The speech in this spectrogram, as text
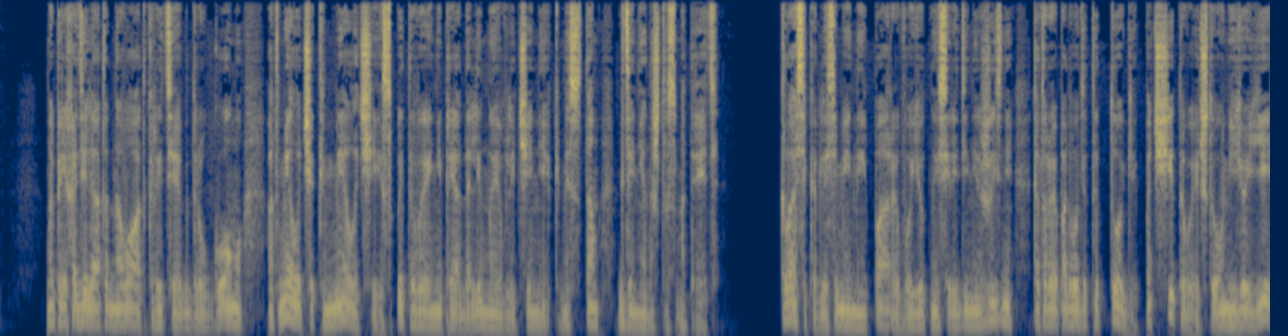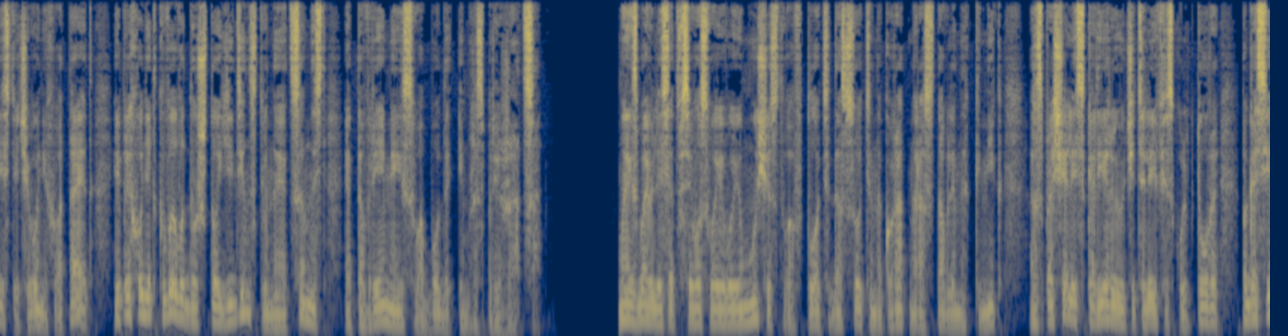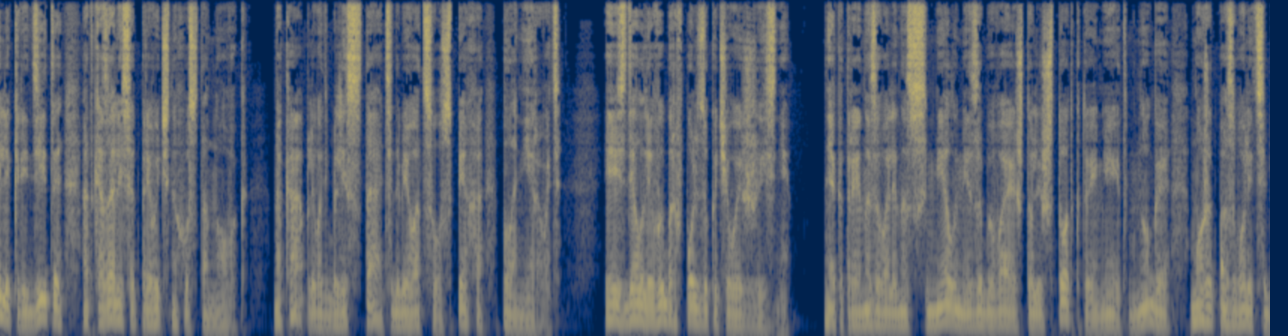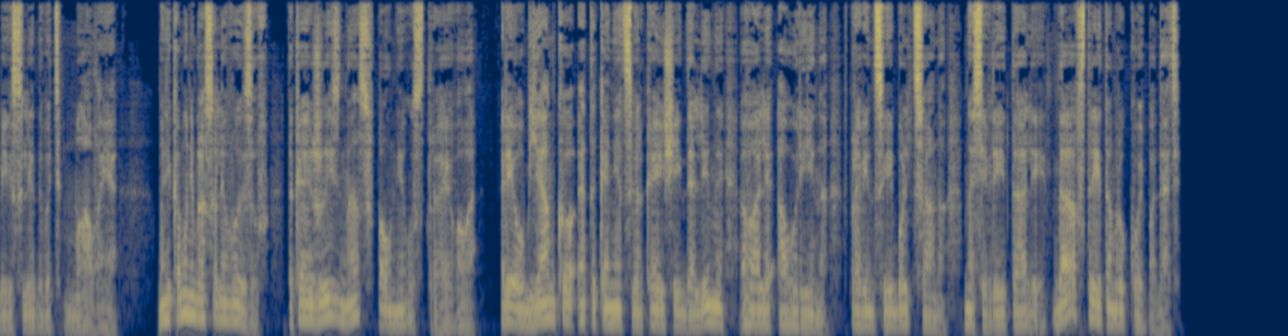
Мы переходили от одного открытия к другому, от мелочи к мелочи, испытывая непреодолимое влечение к местам, где не на что смотреть. Классика для семейной пары в уютной середине жизни, которая подводит итоги, подсчитывает, что у нее есть и чего не хватает, и приходит к выводу, что единственная ценность — это время и свобода им распоряжаться. Мы избавились от всего своего имущества, вплоть до сотен аккуратно расставленных книг, распрощались с карьерой учителей физкультуры, погасили кредиты, отказались от привычных установок. Накапливать, блистать, добиваться успеха, планировать. И сделали выбор в пользу кочевой жизни. Некоторые называли нас смелыми, забывая, что лишь тот, кто имеет многое, может позволить себе исследовать малое. Мы никому не бросали вызов — Такая жизнь нас вполне устраивала. Рио-Бьянко — это конец сверкающей долины Вале-Аурина в провинции Больцано на севере Италии, до Австрии там рукой подать.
